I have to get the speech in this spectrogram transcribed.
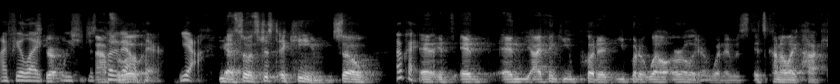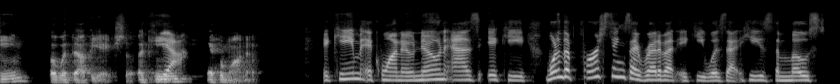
I feel like sure. we should just Absolutely. put it out there. Yeah. Yeah. So it's just Akeem. So okay. It, it, and I think you put it you put it well earlier when it was it's kind of like Hakeem but without the H. So Akeem yeah. Ikem Ekwonu, known as Icky. One of the first things I read about Icky was that he's the most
